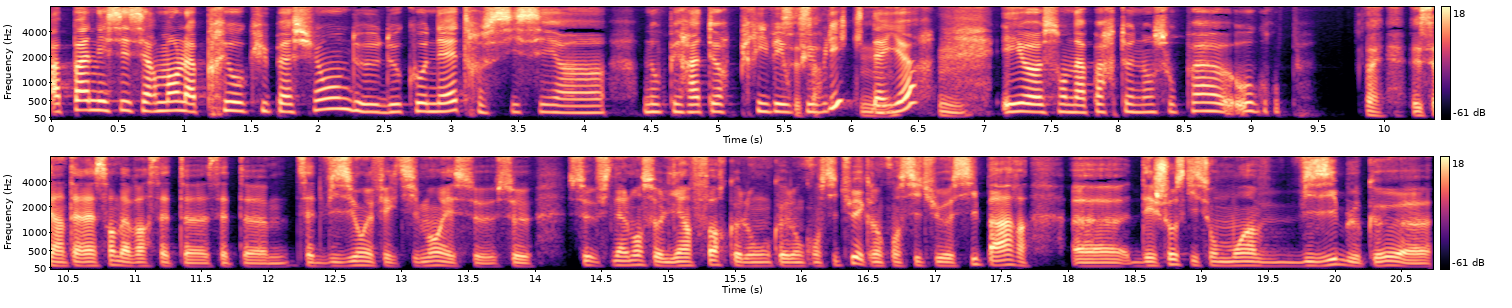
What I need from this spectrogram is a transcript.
a pas nécessairement la préoccupation de, de connaître si c'est un, un opérateur privé ou public, Mhm. d'ailleurs, Mhm. et euh, son appartenance ou pas au groupe. Ouais, et c'est intéressant d'avoir cette, euh, cette, euh, cette vision effectivement et ce, ce, ce finalement ce lien fort que l'on que l'on constitue et que l'on constitue aussi par euh, des choses qui sont moins visibles que euh,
